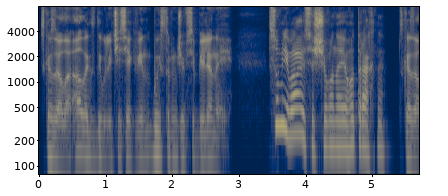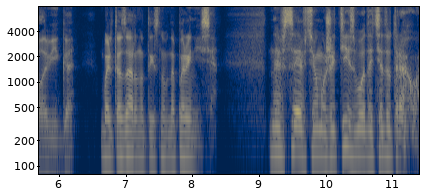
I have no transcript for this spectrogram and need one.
сказала Алекс, дивлячись, як він виструнчився біля неї. Сумніваюся, що вона його трахне. сказала Вігга. Бальтазар натиснув на перенісся. Не все в цьому житті зводиться до траху.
